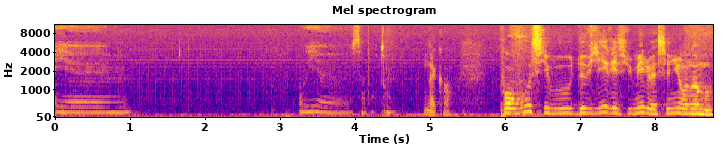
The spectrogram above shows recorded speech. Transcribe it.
Et euh, oui, euh, c'est important. D'accord. Pour vous, si vous deviez résumer le SNU en un mot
